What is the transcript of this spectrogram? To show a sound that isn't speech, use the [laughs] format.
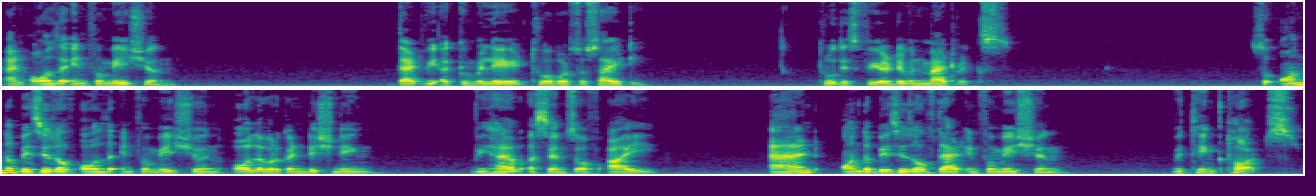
and all the information that we accumulate through our society, through this fear driven matrix. So, on the basis of all the information, all our conditioning, we have a sense of I, and on the basis of that information, we think thoughts.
